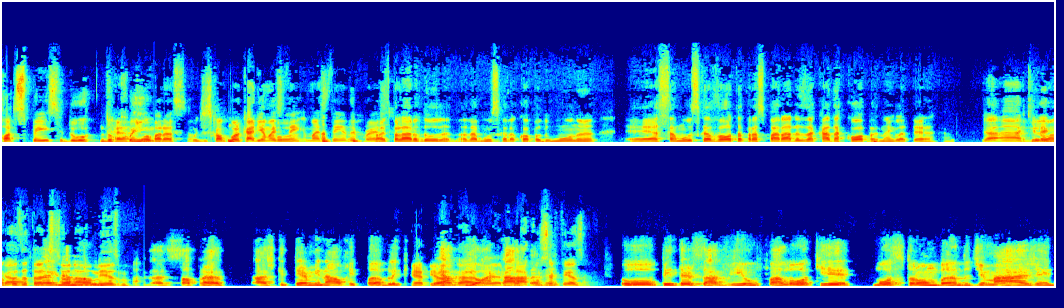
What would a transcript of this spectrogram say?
Hot Space do, do é, Queen. O disco é uma porcaria, mas, tem, mas tem Under Pressure. Pode falar do, da, da, música da Copa do Mundo, né? É, essa música volta para as paradas a cada Copa na Inglaterra. Ah, que legal. uma coisa tradicional mesmo. Só para, acho que terminar o Republic, é a pior, é a pior capa. capa. Ah, com né? certeza. O Peter Saville falou que mostrou um bando de imagens,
